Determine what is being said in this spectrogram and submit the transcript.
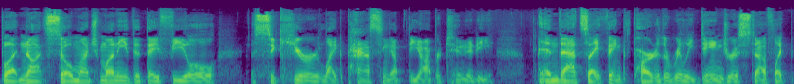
but not so much money that they feel secure, like passing up the opportunity and that's i think part of the really dangerous stuff like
